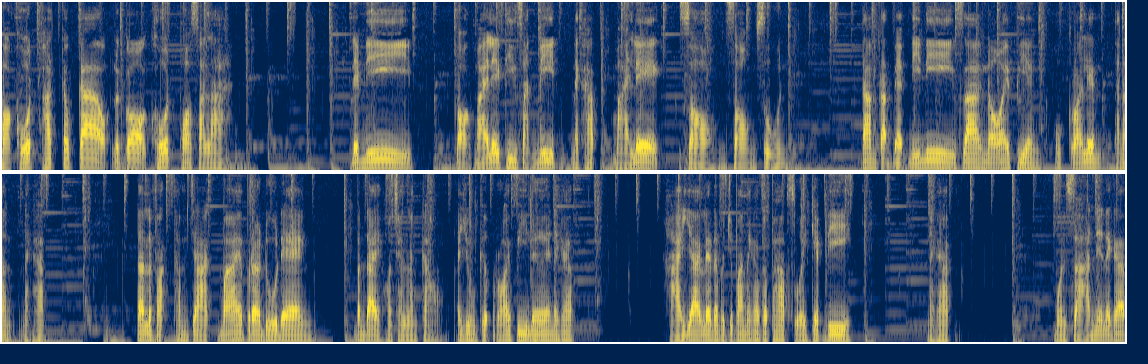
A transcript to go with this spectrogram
ตอกโค้ดพัด99 แล้วก็โค้ดพอสาลา เล่มนี้ตอกหมายเลขที่สันมีดนะครับ หมายเลข 220ด้ามตัดแบบนี้นี่สร้างน้อยเพียง 600 เล่มเท่านั้นนะครับด้านละฝักทำจากไม้ประดู่แดงบันไดหอฉันลังเก่า อายุเกือบร้อยปีเลยนะครับ หายากและในปัจจุบันนะครับสภาพสวยเก็บดีนะครับ มวลสารเนี่ยนะครับ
